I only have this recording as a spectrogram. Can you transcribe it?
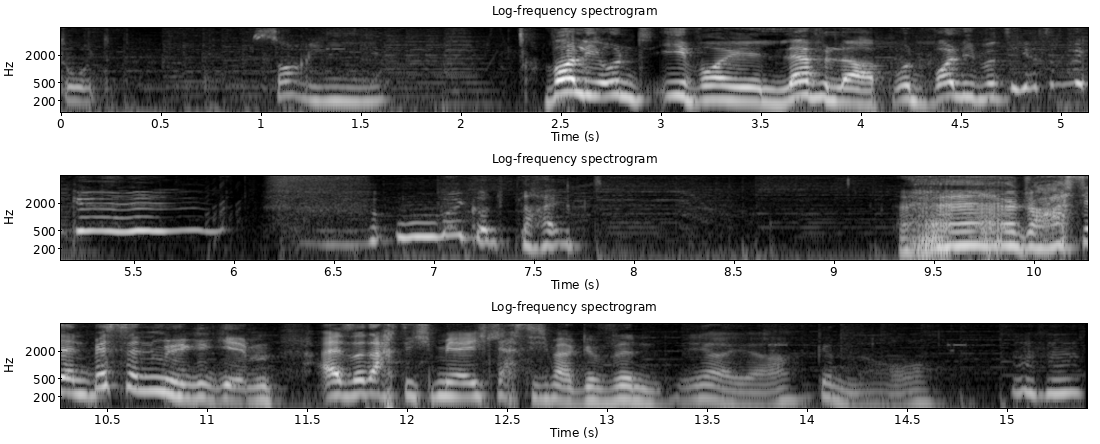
Tot. Sorry. Wolli und Evoy Level Up und Wolli wird sich jetzt entwickeln. Oh mein Gott, bleibt. Äh, du hast dir ein bisschen Mühe gegeben. Also dachte ich mir, ich lass dich mal gewinnen. Ja, ja, genau. Mhm.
